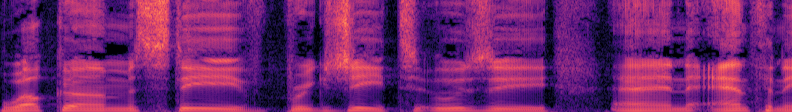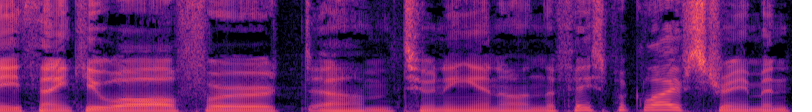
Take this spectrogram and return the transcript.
Welcome, Steve, Brigitte, Uzi, and Anthony. Thank you all for um, tuning in on the Facebook live stream. And,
